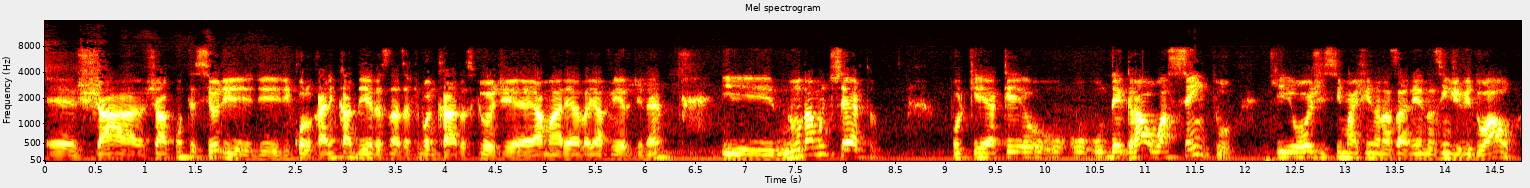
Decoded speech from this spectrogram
é, já, já aconteceu de, de, de colocarem cadeiras nas arquibancadas, que hoje é amarela e a verde, né? E não dá muito certo, porque aquele, o, o, degrau, o assento que hoje se imagina nas arenas individual,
